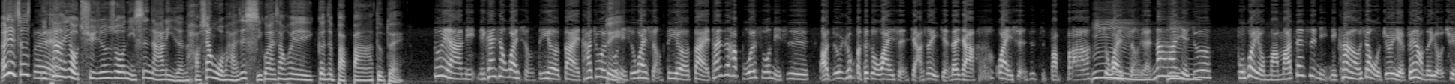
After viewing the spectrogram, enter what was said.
而且就是你看很有趣，就是说你是哪里人，好像我们还是习惯上会跟着爸爸，对不对？对呀，你你看像外省第二代，他就会说你是外省第二代，但是他不会说你是啊，如如果这个外省，假设以前大家外省是指爸爸是外省人，那他也就不会有妈妈。但是你你看哦，像我觉得也非常的有趣，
